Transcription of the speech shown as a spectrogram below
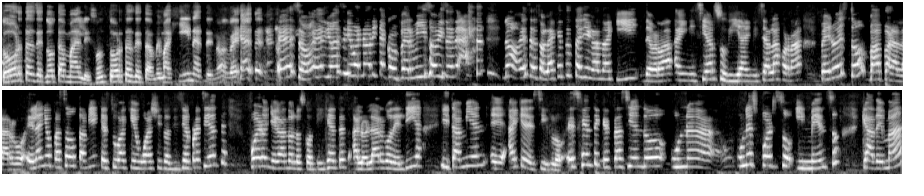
tortas de no tamales, son tortas de tamal, imagínate, ¿no? Eso, eh, yo así, bueno, ahorita con permiso, Vicente. no, es eso, la gente está llegando aquí, de verdad, a iniciar su día, a iniciar la jornada, pero esto va para largo. El año pasado también, que estuvo aquí en Washington, dice el presidente, fueron llegando los contingentes a lo largo del día y también eh, hay que decirlo, es gente que está haciendo una, un esfuerzo inmenso que además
